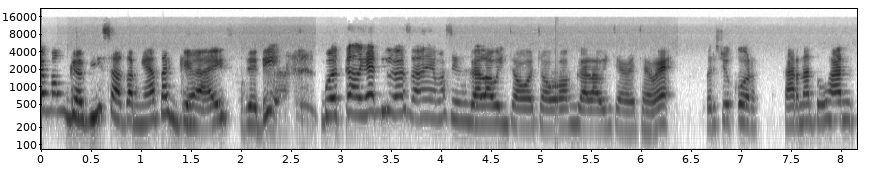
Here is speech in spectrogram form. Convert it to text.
emang gak bisa ternyata guys jadi buat kalian di luar sana yang masih nggalauin cowok-cowok nggalauin cewek-cewek bersyukur karena Tuhan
